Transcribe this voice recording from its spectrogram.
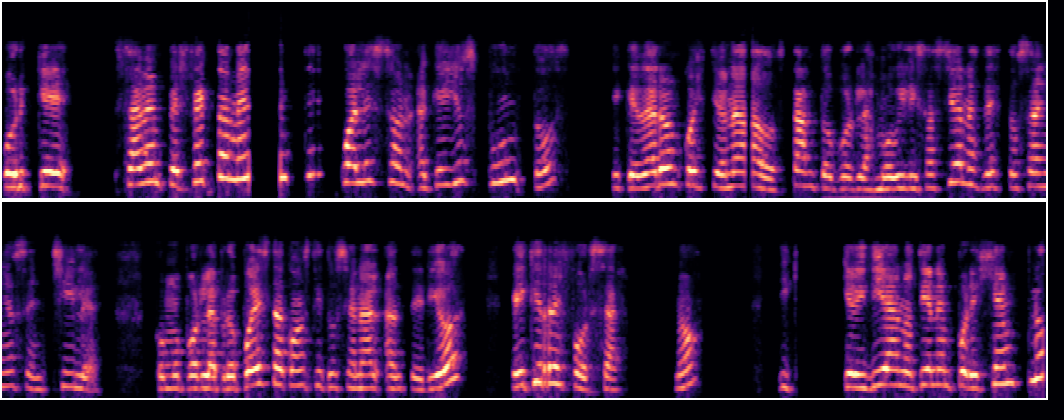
Porque saben perfectamente cuáles son aquellos puntos que quedaron cuestionados tanto por las movilizaciones de estos años en Chile como por la propuesta constitucional anterior, que hay que reforzar, ¿no? Y que hoy día no tienen, por ejemplo,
